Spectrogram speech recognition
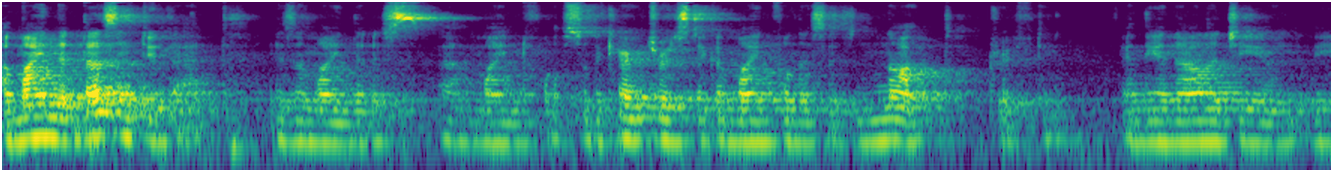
A mind that doesn't do that is a mind that is uh, mindful. So the characteristic of mindfulness is not drifting. And the analogy or the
